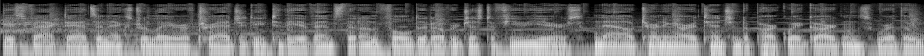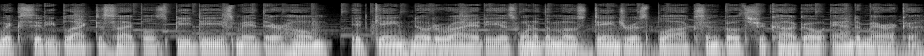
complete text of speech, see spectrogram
This fact adds an extra layer of tragedy to the events that unfolded over just a few years. Now, turning our attention to Parkway Gardens, where the Wick City Black Disciples, BDs, made their home, it gained notoriety as one of the most dangerous blocks in both Chicago and America.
